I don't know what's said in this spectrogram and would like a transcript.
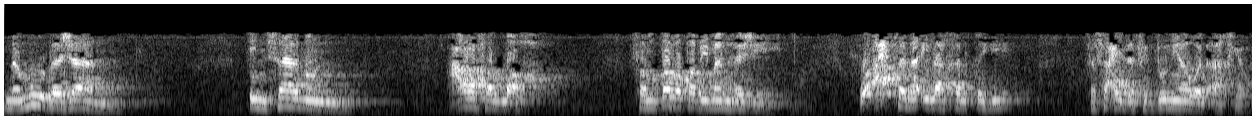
نموذجان. إنسان عرف الله فانضبط بمنهجه وأحسن إلى خلقه فسعد في الدنيا والآخرة.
